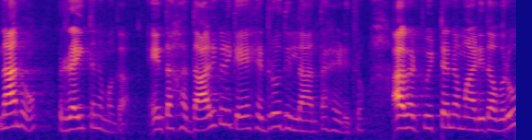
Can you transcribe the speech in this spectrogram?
ನಾನು ರೈತನ ಮಗ. ಇಂತಹ ದಾಳಿಗಳಿಗೆ ಹೆದರೋದಿಲ್ಲ ಅಂತ ಹೇಳಿದರು. ಆಗ ಟ್ವಿಟ್ಟನ್ನು ಮಾಡಿದ ಅವರು,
